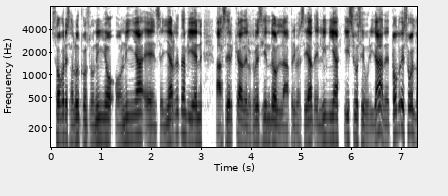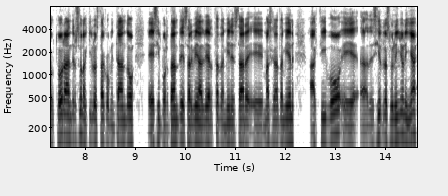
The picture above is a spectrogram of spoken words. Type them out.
sobre salud con su niño o niña, enseñarle también acerca de lo que viene siendo la privacidad en línea y su seguridad. De todo eso el doctor Anderson aquí lo está comentando, es importante estar bien alerta, también estar eh, más que nada también activo, a decirle a su niño o niña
